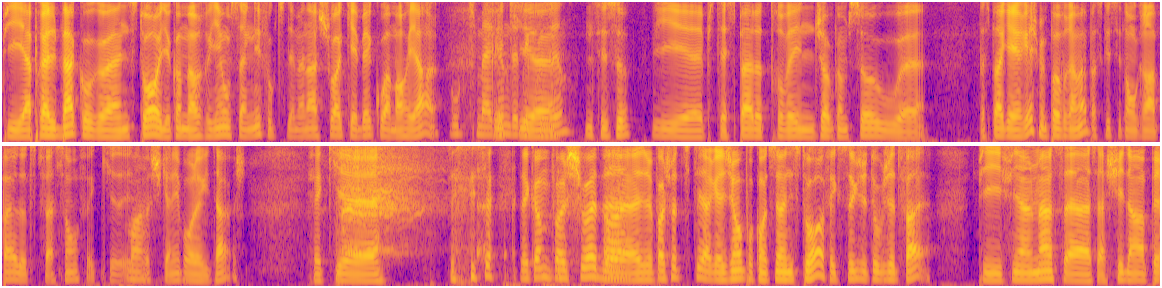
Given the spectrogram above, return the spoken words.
Puis après le bac au- en histoire, il y a comme rien au Saguenay. Il faut que tu déménages soit à Québec ou à Montréal. Ou que tu marines de tes euh, cousines. C'est ça. Puis, euh, puis t'espères de te trouver une job comme ça où euh, t'espères qu'elle est riche, mais pas vraiment parce que c'est ton grand-père de toute façon. Fait que ça Ouais. va chicaner pour l'héritage. Fait que. c'est ça. T'as comme pas le choix de. Ouais. J'ai pas le choix de quitter la région pour continuer en histoire. Fait que c'est ça que j'étais obligé de faire. Puis finalement, ça, ça chie dans la pile.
